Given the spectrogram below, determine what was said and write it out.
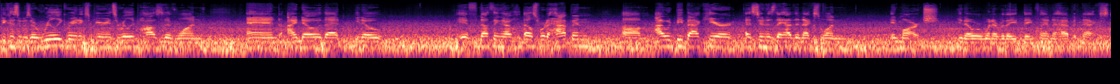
because it was a really great experience, a really positive one. And I know that, you know, if nothing else were to happen, um, I would be back here as soon as they had the next one in March, you know, or whenever they, they plan to have it next.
